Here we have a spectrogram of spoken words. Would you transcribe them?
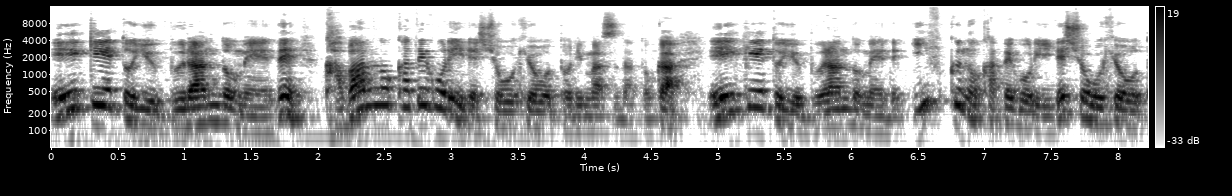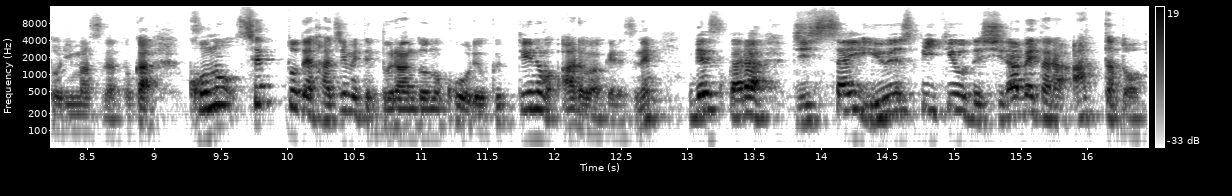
AK というブランド名で、カバンのカテゴリーで商標を取りますだとか、AK というブランド名で衣服のカテゴリーで商標を取りますだとか、このセットで初めてブランドの効力っていうのもあるるわけですね。ですから、実際 USPTO で調べたらあったと。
